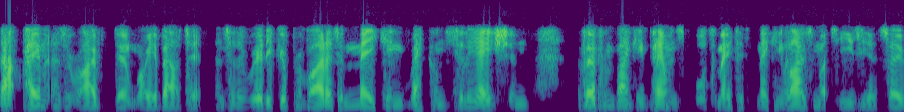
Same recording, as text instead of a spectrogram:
that payment has arrived, don't worry about it. And so the really good providers are making reconciliation of open banking payments automated, making lives much easier. So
